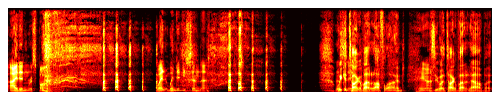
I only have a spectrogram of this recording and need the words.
I didn't respond. when when did you send that? we see. talk about it offline. Hang on. Unless you want to talk about it now, but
